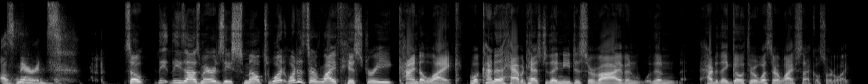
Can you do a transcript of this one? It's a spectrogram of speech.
osmerids. So th- these osmerids, these smelts, what what is their life history kind of like? What kind of habitats do they need to survive, and then how do they go through it? What's their life cycle sort of like?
